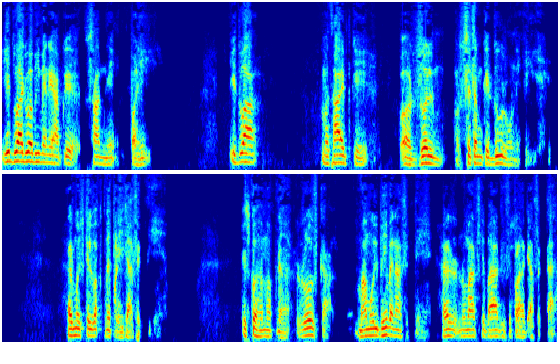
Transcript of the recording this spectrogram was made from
یہ دعا جو ابھی میں نے آپ کے سامنے پڑھی، یہ دعا مصائب کے اور ظلم اور ستم کے دور ہونے کے لیے ہے۔ ہر مشکل وقت میں پڑھی جا سکتی ہے۔ اس کو ہم اپنا روز کا معمول بھی بنا سکتے ہیں۔ ہر نماز کے بعد اسے پڑھا جا سکتا ہے۔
